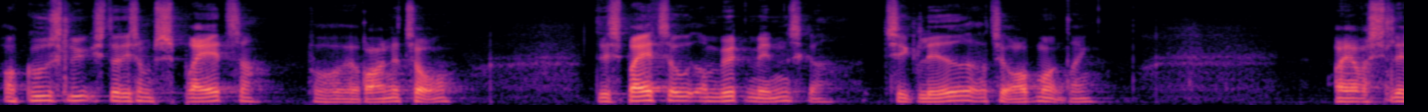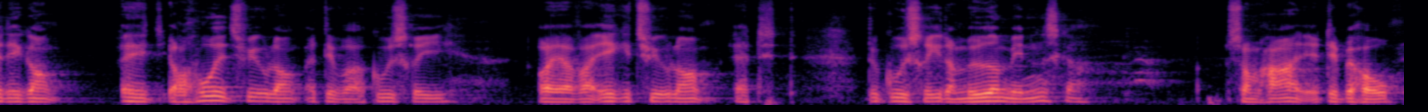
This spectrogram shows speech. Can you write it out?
og Guds lys, der ligesom spredte sig på øh, Rønne Torv. Det spredte sig ud og mødte mennesker til glæde og til opmundring. Og jeg var slet ikke om, øh, overhovedet i tvivl om, at det var Guds rige. Og jeg var ikke i tvivl om, at det er Guds rige, der møder mennesker, som har øh, det behov.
